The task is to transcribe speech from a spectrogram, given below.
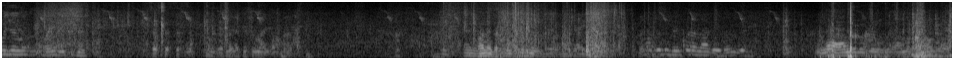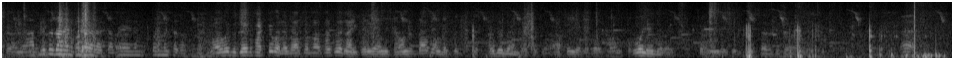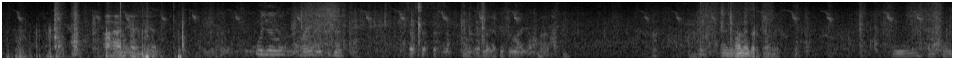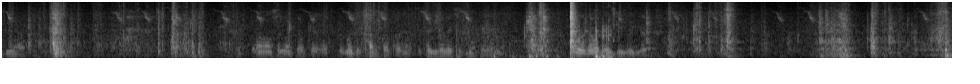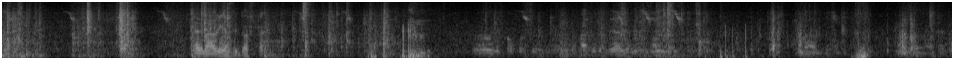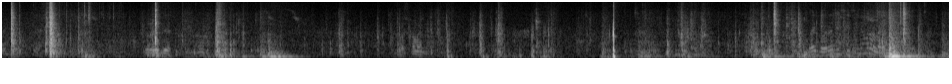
ওই যে ওই হ্যাঁ আমরা আমরা আমরা আছে, আমরা- আপনি তো জানেন কোন জায়গায় আছে আপনি তো মিথ্যা কথা না, ওই যেটা থাকতে পারে রাতে না থাকবে নাই তাহলে আমি খাওয়ানোরটা আছে আমি বের করে ওইটা দেন আমার ওই হয়ে যাবে চল, আমি বের করে দিচ্ছি। ওই যে ওই বাইরে হ্যাঁ আসলে কিছু নাই আমরা তোমার অঞ্চল না কাউকে একটা মধ্যে খার কথা না কোথায় গেলে এসে তুমি পেলে ওইটা মধ্যে দিয়ে ওই গেল আরে মালই আছে দশটা দশটা মানে ভাই ঘরে যে সিসি ক্যামেরা লাগে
